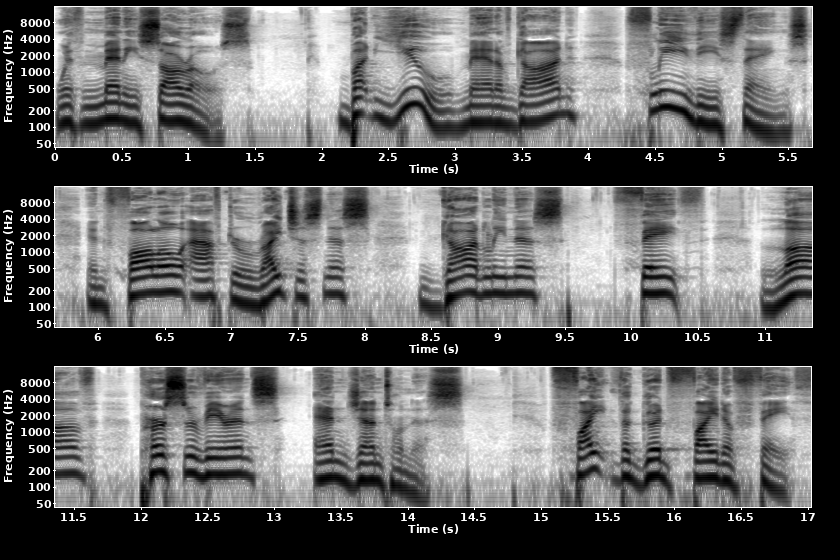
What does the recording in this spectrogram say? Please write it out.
with many sorrows. But you, man of God, flee these things and follow after righteousness, godliness, faith, love, perseverance, and gentleness. Fight the good fight of faith.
